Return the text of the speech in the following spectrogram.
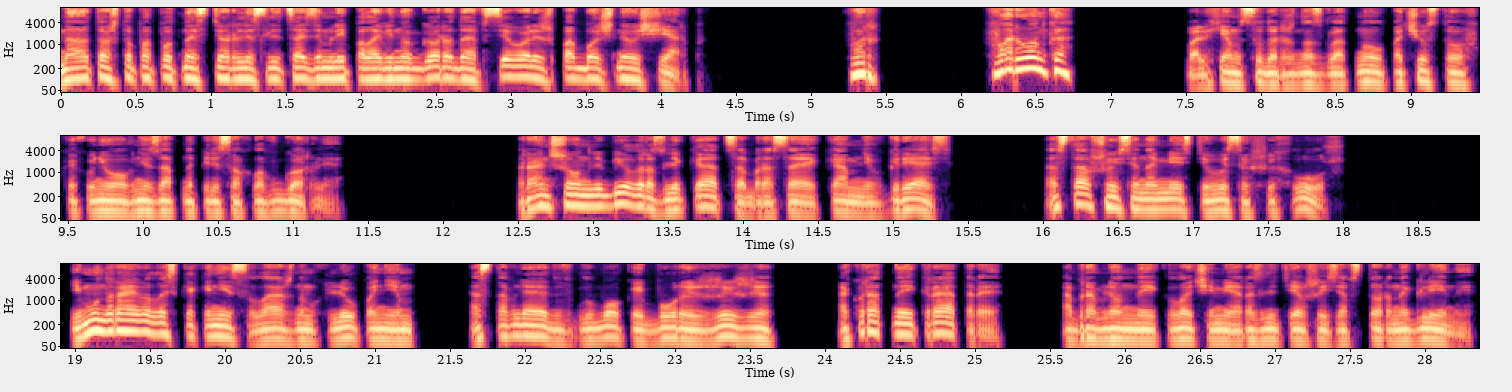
Но то, что попутно стерли с лица земли половину города, всего лишь побочный ущерб. «Вор... воронка!» Вальхем судорожно сглотнул, почувствовав, как у него внезапно пересохло в горле. Раньше он любил развлекаться, бросая камни в грязь, оставшуюся на месте высохших луж. Ему нравилось, как они с влажным хлюпаньем оставляют в глубокой бурой жиже аккуратные кратеры, обрамленные клочьями разлетевшейся в стороны глины.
